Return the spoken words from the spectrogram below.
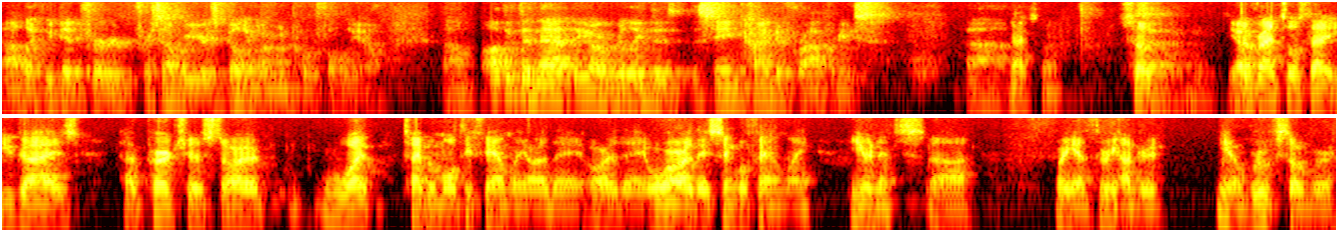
uh, like we did for for several years building our own portfolio. Um, other than that, they are really the, the same kind of properties. Um, Excellent. So, so yep. the rentals that you guys have purchased are what type of multifamily are they? Are they or are they single family units uh, where you have 300 you know roofs over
